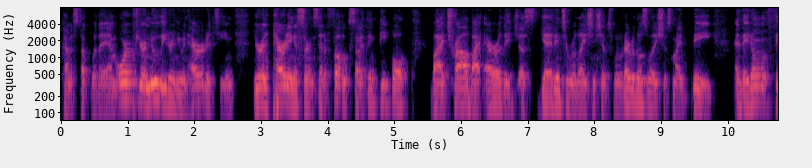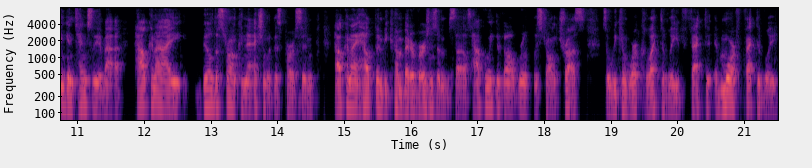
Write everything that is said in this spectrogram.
kind of stuck where I am. Or if you're a new leader and you inherit a team, you're inheriting a certain set of folks. So I think people by trial by error, they just get into relationships, whatever those relationships might be, and they don't think intentionally about how can I build a strong connection with this person? How can I help them become better versions of themselves? How can we develop really strong trust so we can work collectively effective, more effectively?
